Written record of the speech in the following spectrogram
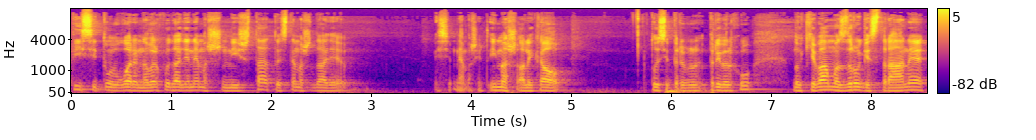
ti si tu gore na vrhu, dalje nemaš ništa, to jest nemaš dalje, mislim nemaš ništa, imaš, ali kao tu si pri, pri vrhu, dok je vamo s druge strane,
